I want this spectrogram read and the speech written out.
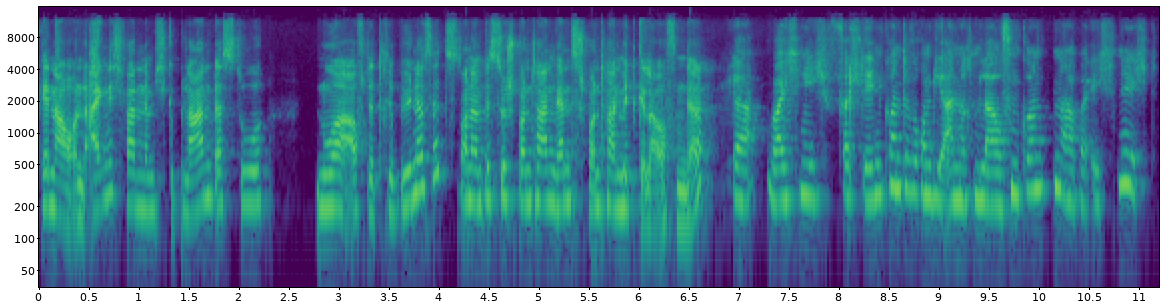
Genau, und eigentlich war nämlich geplant, dass du nur auf der Tribüne sitzt, sondern bist du spontan, ganz spontan mitgelaufen, gell? Ja, weil ich nicht verstehen konnte, warum die anderen laufen konnten, aber ich nicht.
